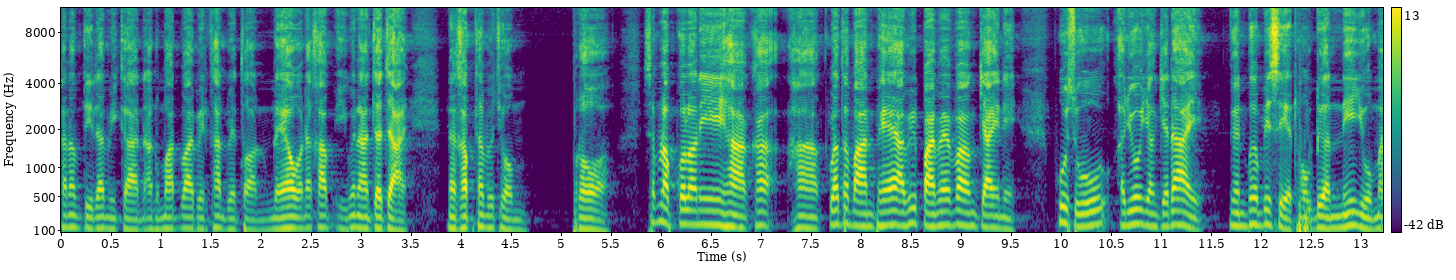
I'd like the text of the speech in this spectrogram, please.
คณะรัฐมนตรีได้มีการอนุมัติไว้เป็นขั้นเป็นตอนแล้วนะครับ อีกไม่นานจะจ่ายนะครับท่านผู้ชม รอสำหรับกรณีหากหากรัฐบาลแพ้อภิปรายไม่ไว้วางใจนี่ผู้สูงอายุยังจะได้เงินเพิ่มพิเศษ 6 เดือนนี้อยู่ไหม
